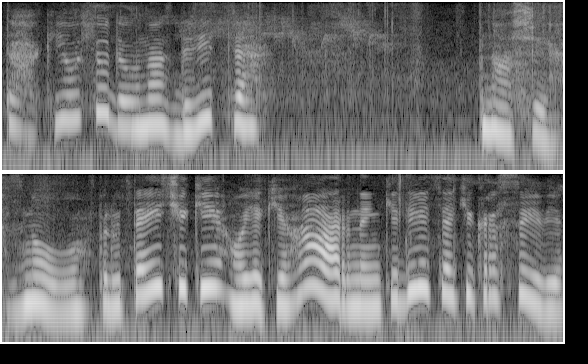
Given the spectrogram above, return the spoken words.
Так, і ось у нас, дивіться, наші знову плютейчики. Ой, які гарненькі, дивіться, які красиві.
